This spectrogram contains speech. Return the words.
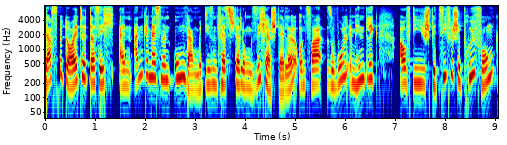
Das bedeutet, dass ich einen angemessenen Umgang mit diesen Feststellungen sicherstelle, und zwar sowohl im Hinblick auf die spezifische Prüfung,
